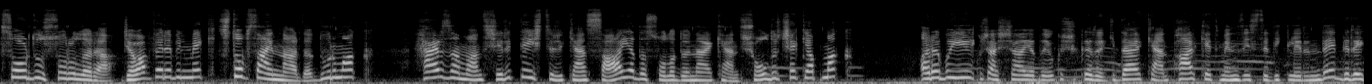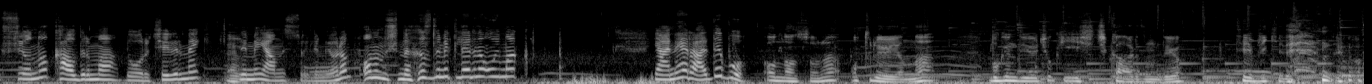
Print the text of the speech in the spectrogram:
sorduğu sorulara cevap verebilmek, stop sign'larda durmak, her zaman şerit değiştirirken sağa ya da sola dönerken shoulder check yapmak. Arabayı yokuş aşağı ya da yokuş yukarı giderken park etmenizi istediklerinde direksiyonu kaldırıma doğru çevirmek. Evet. Değil mi? Yanlış söylemiyorum. Onun dışında hız limitlerine uymak. Yani herhalde bu. Ondan sonra oturuyor yanına. Bugün diyor çok iyi iş çıkardın diyor. Tebrik ederim diyor.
